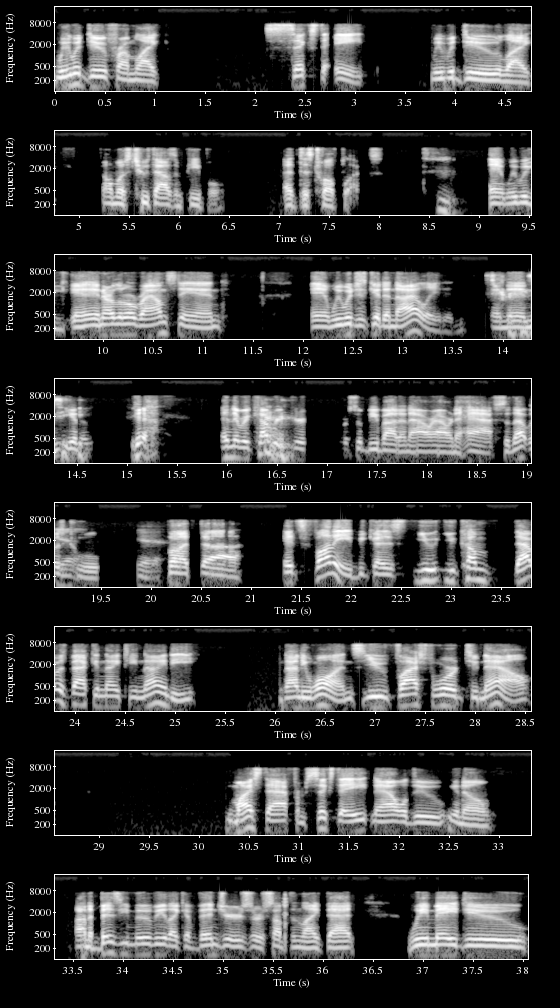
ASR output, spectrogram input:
we would do from like six to eight. We would do like almost 2,000 people at this 12 plex. Hmm and we would in our little round stand, and we would just get annihilated. It's and crazy. then you know, yeah, and the recovery period course would be about an hour, hour and a half. So that was yeah. cool. Yeah. But uh, it's funny because you you come that was back in 1990, 91. So you flash forward to now. My staff from six to eight now will do you know on a busy movie like Avengers or something like that. We may do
